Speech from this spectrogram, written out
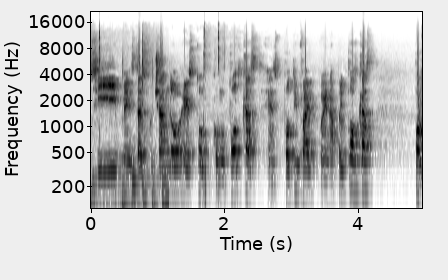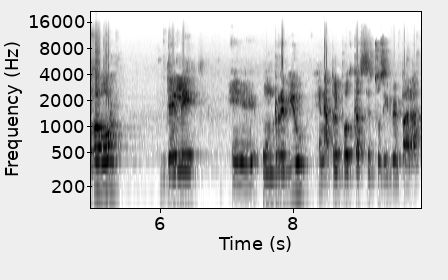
Si me está escuchando esto como podcast en Spotify o en Apple Podcast, por favor, dele eh, un review en Apple Podcast. Esto sirve para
